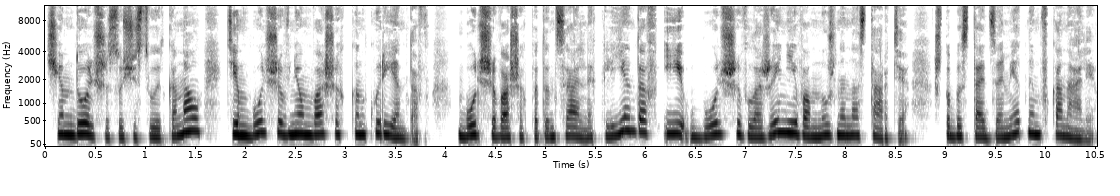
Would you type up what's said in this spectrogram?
Чем дольше существует канал, тем больше в нем ваших конкурентов, больше ваших потенциальных клиентов и больше вложений вам нужно на старте, чтобы стать заметным в канале.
